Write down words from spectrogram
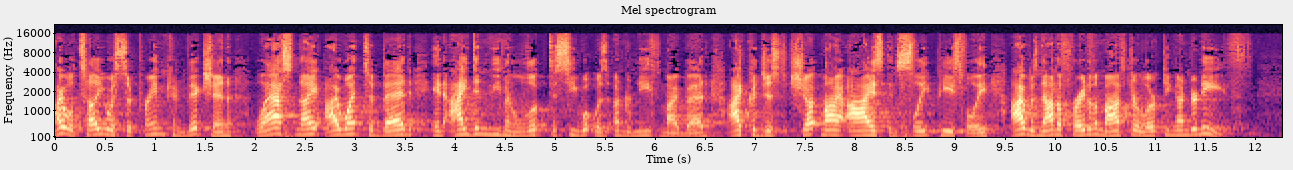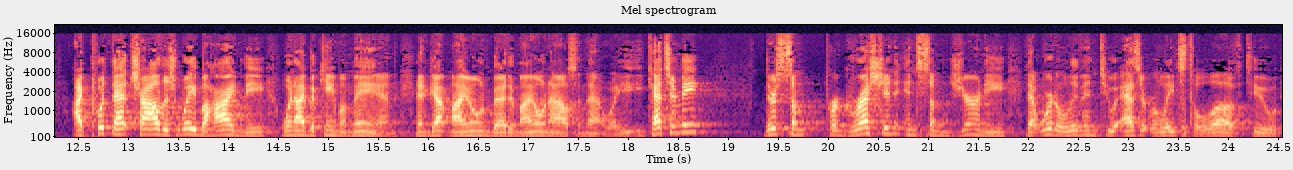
I will tell you with supreme conviction, last night I went to bed and I didn't even look to see what was underneath my bed. I could just shut my eyes and sleep peacefully. I was not afraid of the monster lurking underneath. I put that childish way behind me when I became a man and got my own bed in my own house in that way. You catching me? There's some progression and some journey that we're to live into as it relates to love, too,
